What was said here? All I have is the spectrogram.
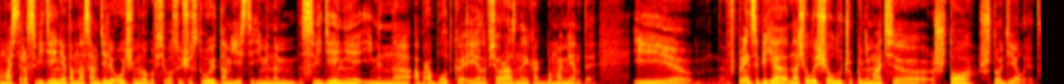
мастера сведения. Там на самом деле очень много всего существует. Там есть именно сведение, именно обработка, и это все разные как бы моменты. И, в принципе, я начал еще лучше понимать, э, что что делает.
